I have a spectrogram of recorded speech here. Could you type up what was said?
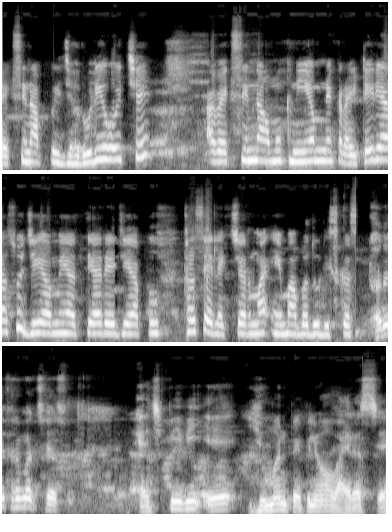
વેક્સિન આપવી જરૂરી હોય છે. આ વેક્સિનના અમુક નિયમ ને ક્રાઇટેરિયા શું? જે અમે અત્યારે જે આપણું થશે લેક્ચરમાં એમાં બધું ડિસ્કસ ખરેખરમાં છે એચપીવી એ હ્યુમન પેપિલોમા વાયરસ છે.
